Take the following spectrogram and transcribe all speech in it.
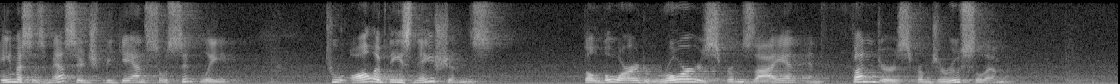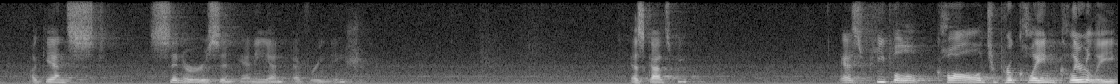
Amos's message began so simply to all of these nations, the Lord roars from Zion and thunders from Jerusalem against sinners in any and every nation. As God's people. As people called to proclaim clearly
